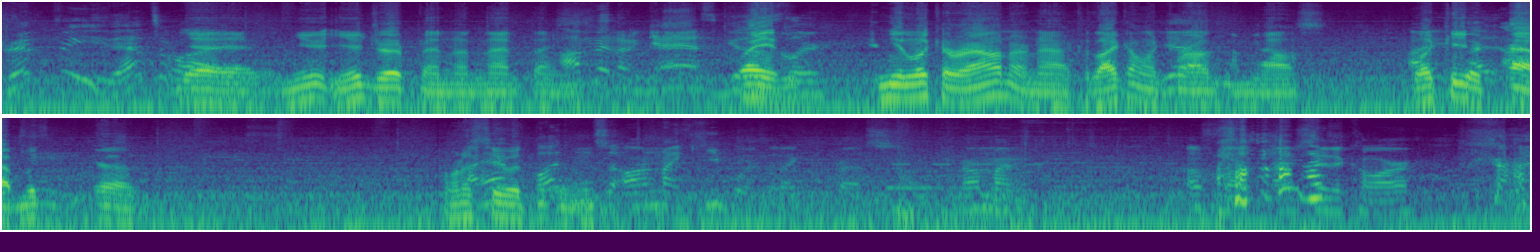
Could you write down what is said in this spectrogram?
drippy. That's why. Yeah, yeah, you, you're dripping on that thing. I'm in a gas guzzler. Wait, can you look around or not? Because I can look Yeah. around with my mouse. I- Look at your I- I. Look at your. I want to see what buttons on my keyboard that I can press. Or my. Oh fuck! I just hit a car. God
